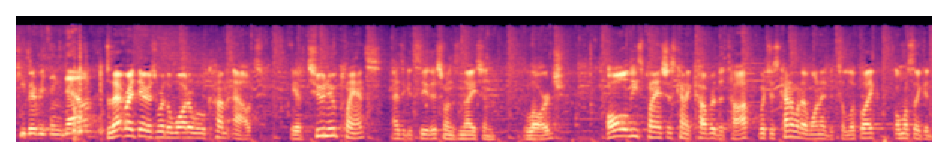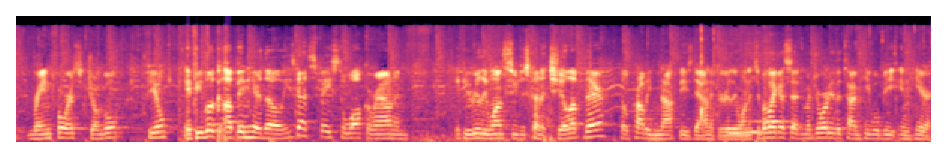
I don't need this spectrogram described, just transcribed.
Keep everything down. So that right there is where the water will come out. We have two new plants. As you can see, this one's nice and large. All these plants just kind of cover the top, which is kind of what I wanted it to look like. Almost like a rainforest jungle feel. If you look up in here though, he's got space to walk around and if he really wants to just kind of chill up there, he'll probably knock these down if he really wanted to. But like I said, majority of the time he will be in here.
